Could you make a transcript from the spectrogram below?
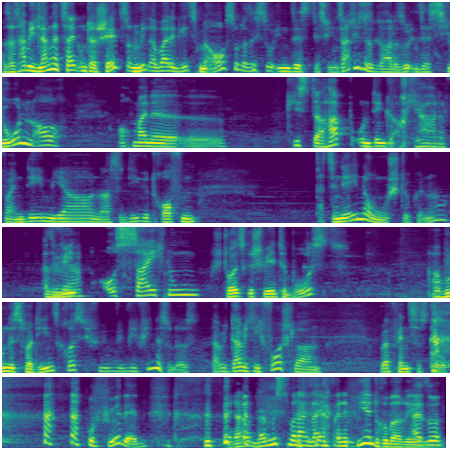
Also das habe ich lange Zeit unterschätzt und mittlerweile geht es mir auch so, dass ich so in deswegen sagte ich das gerade, so in Sessionen auch, auch meine äh, Kiste habe und denke, ach ja, das war in dem Jahr und da hast du die getroffen. Das sind Erinnerungsstücke, ne? Also ja. wie Auszeichnung, stolz geschwälte Brust, aber Bundesverdienstkreuz, wie, wie findest du das? Darf ich, darf ich dich vorschlagen? Oder fändest du es doof? Wofür denn? Ja, da, da müssten wir dann gleich bei einem Bier drüber reden. Also,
